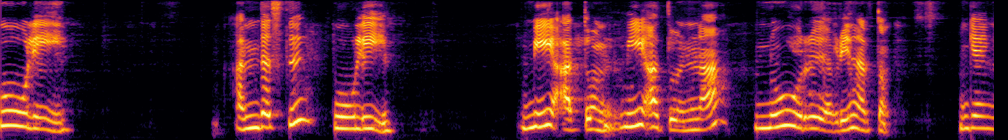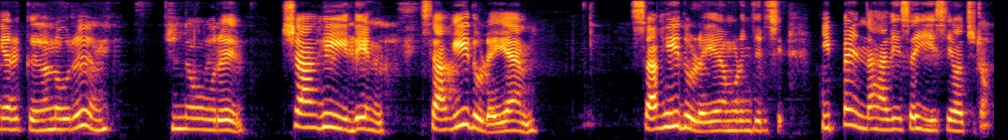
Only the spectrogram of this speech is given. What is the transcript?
கூலி அந்தஸ்து கூலி. மீ அத்துன் மீ அத்துன்னா நூறு அப்படின்னு அர்த்தம். இங்கே இங்கே இருக்கு நூறு நூறு. ஷஹீதின் ஷஹீதுடைய ஷஹீதுடைய முடிஞ்சிருச்சு. இப்போ இந்த ஹதீஸை ஈஸியாக வச்சுட்டோம்.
